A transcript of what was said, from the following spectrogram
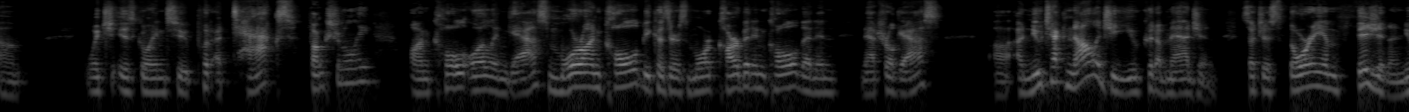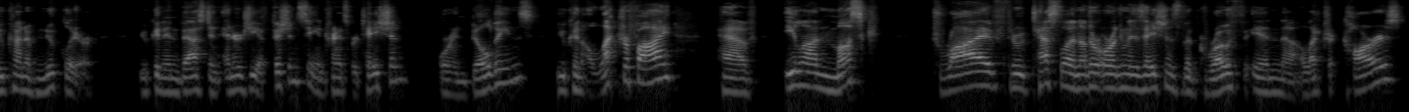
um, which is going to put a tax functionally on coal, oil, and gas, more on coal because there's more carbon in coal than in natural gas. Uh, a new technology you could imagine, such as thorium fission, a new kind of nuclear. You can invest in energy efficiency in transportation or in buildings. You can electrify, have Elon Musk drive through Tesla and other organizations the growth in uh, electric cars,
